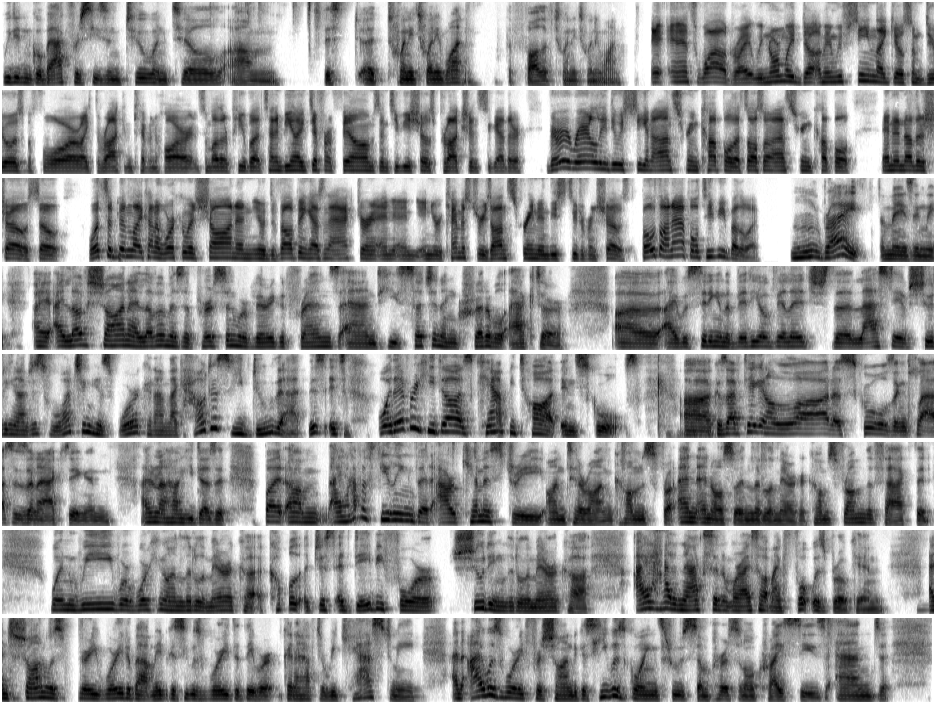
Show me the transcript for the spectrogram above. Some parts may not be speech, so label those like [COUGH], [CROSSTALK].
we didn't go back for season two until um, this uh, 2021, the fall of 2021. And it's wild, right? We normally do. I mean, we've seen like you know some duos before, like The Rock and Kevin Hart, and some other people that tend to be like different films and TV shows productions together. Very rarely do we see an on-screen couple that's also an on-screen couple in another show. So, what's it been like, kind of working with Shaun and you know developing as an actor and and, and your chemistries on screen in these two different shows, both on Apple TV, by the way? Mm-hmm, right. Amazingly. I, I love Shaun. I love him as a person. We're very good friends, and he's such an incredible actor. Uh, I was sitting in the video village the last day of shooting, and I'm just watching his work, and I'm like, how does he do that? This it's whatever he does can't be taught in schools. Because uh, I've taken a lot of schools and classes in acting, and I don't know how he does it. But um, I have a feeling that our chemistry on Tehran comes from, and, and also in Little America, comes from the fact that when we were working on Little America, a couple just a day before shooting Little America, I had an accident where I thought my foot was broken. And mm. Shaun was very worried about me because he was worried that they were going to have to recast me. And I was worried for Shaun because he was going through some personal crises. And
